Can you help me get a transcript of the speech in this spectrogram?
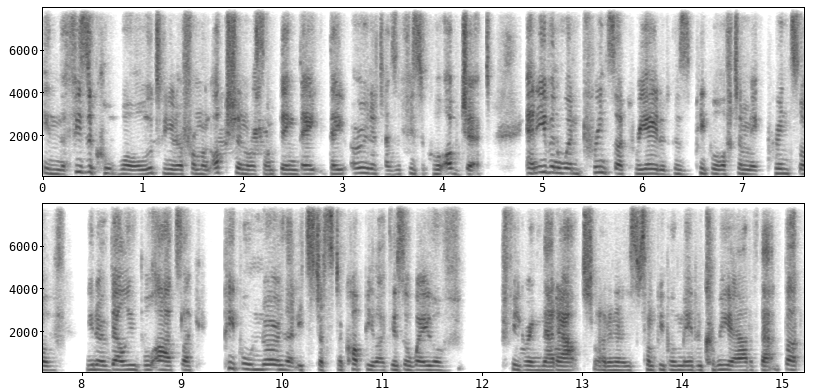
in the physical world, you know, from an auction or something, they they own it as a physical object. And even when prints are created, because people often make prints of, you know, valuable arts, like people know that it's just a copy. Like there's a way of figuring that out. I don't know, some people made a career out of that. But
